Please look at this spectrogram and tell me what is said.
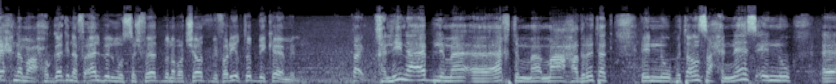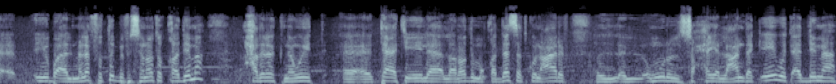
إحنا مع حجاجنا في قلب المستشفيات بنبطشيات بفريق طبي كامل. طيب. خلينا قبل ما آه، أختم مع- حضرتك إنه بتنصح الناس إنه آه، يبقى الملف الطبي في السنوات القادمة حضرتك نويت آه، تأتي إلى الأراضي المقدسة تكون عارف ال- الأمور الصحية اللي عندك إيه وتقدمها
